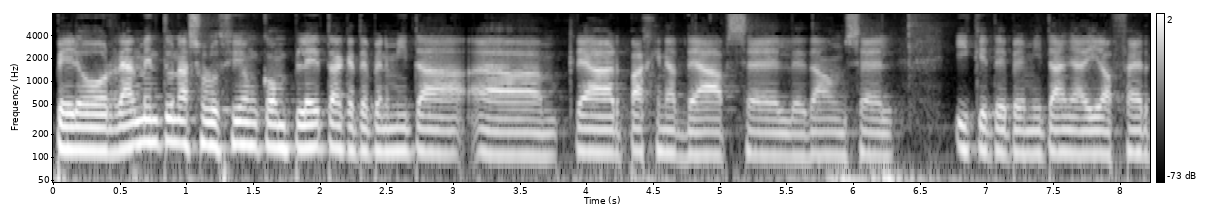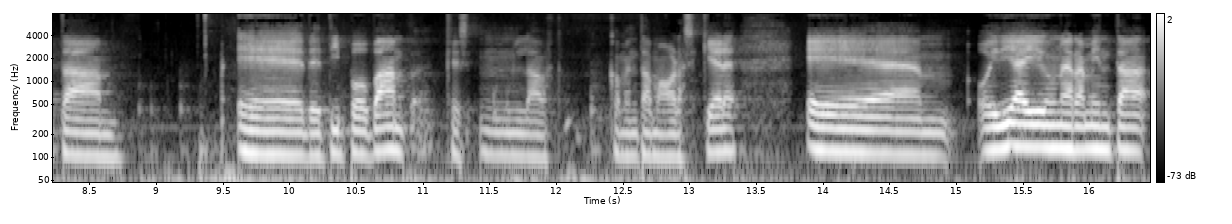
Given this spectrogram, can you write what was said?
Pero realmente una solución completa que te permita ah, crear páginas de upsell, de downsell y que te permita añadir ofertas eh, de tipo bump, que mm, la comentamos ahora si quieres. Eh, hoy día hay una herramienta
